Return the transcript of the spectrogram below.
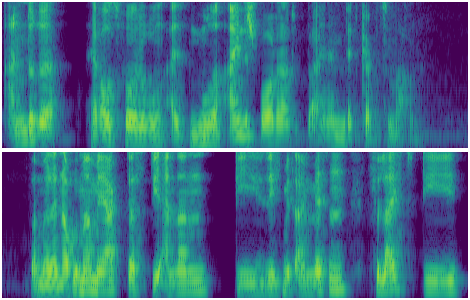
andere Herausforderung, als nur eine Sportart bei einem Wettkampf zu machen. Weil man dann auch immer merkt, dass die anderen, die sich mit einem messen, vielleicht die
